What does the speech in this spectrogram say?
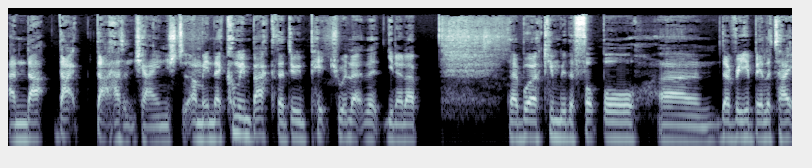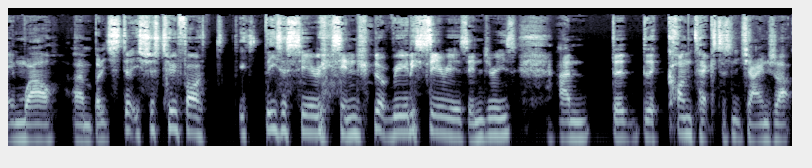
and that that that hasn't changed. I mean, they're coming back. They're doing pitch. You know, they're they're working with the football. Um, they're rehabilitating well, um, but it's it's just too far. It's, these are serious injuries, really serious injuries, and the the context doesn't change that.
